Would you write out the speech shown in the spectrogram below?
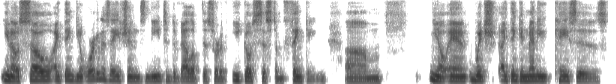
you know so i think you know organizations need to develop this sort of ecosystem thinking um you know and which i think in many cases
